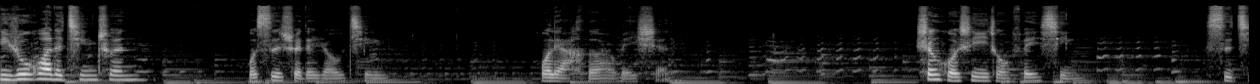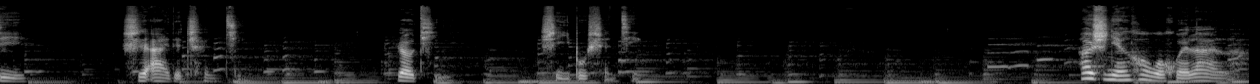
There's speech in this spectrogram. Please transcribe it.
你如花的青春，我似水的柔情，我俩合而为神。生活是一种飞行，四季是爱的沉浸。肉体是一部圣经。二十年后我回来了，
